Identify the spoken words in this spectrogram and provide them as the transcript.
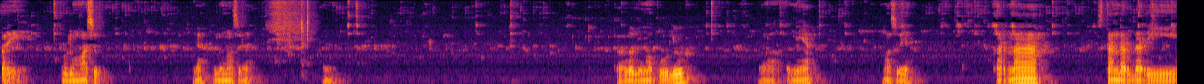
Baik, belum masuk. Ya belum masuk ya. Hmm. kalau 50 nah, ini ya. Masuk ya karena standar dari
